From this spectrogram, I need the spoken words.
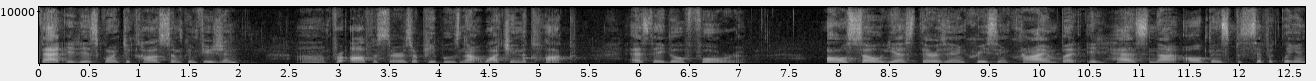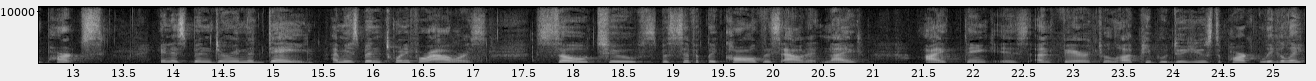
that it is going to cause some confusion uh, for officers or people who's not watching the clock as they go forward. Also, yes, there is an increase in crime, but it has not all been specifically in parks. And it's been during the day. I mean, it's been 24 hours. So to specifically call this out at night, I think is unfair to a lot of people who do use the park legally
